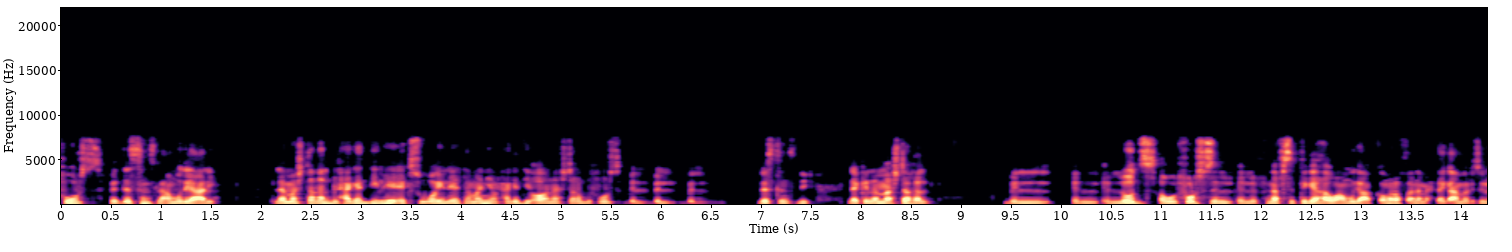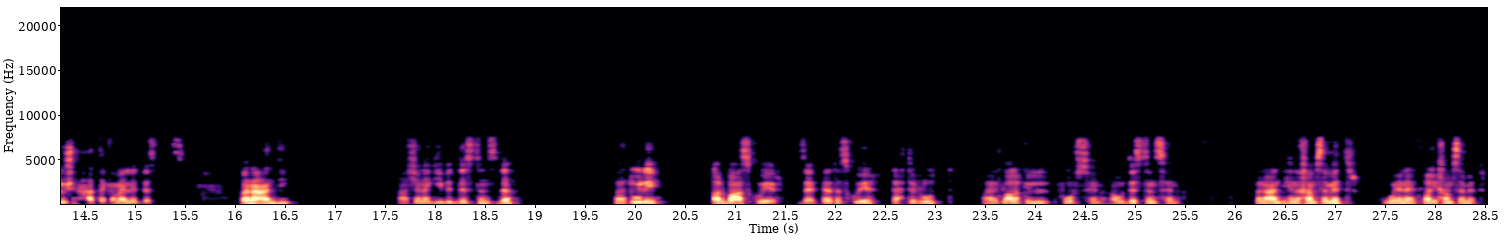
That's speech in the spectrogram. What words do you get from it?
force في ال distance العموديه عليها. لما أشتغل بالحاجات دي اللي هي x و y اللي هي 8 والحاجات دي آه أنا هشتغل بال force بال بال بال distance دي. لكن لما أشتغل بال loads أو ال forces اللي في نفس اتجاه أو عمودي على الكمرة فأنا محتاج أعمل resolution حتى كمان لل distance فأنا عندي عشان أجيب ال distance ده فهتقول إيه؟ 4 square زائد 3 square تحت ال root فهيطلع لك ال force هنا أو ال distance هنا. فأنا عندي هنا 5 متر وهنا هيطلع لي 5 متر.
